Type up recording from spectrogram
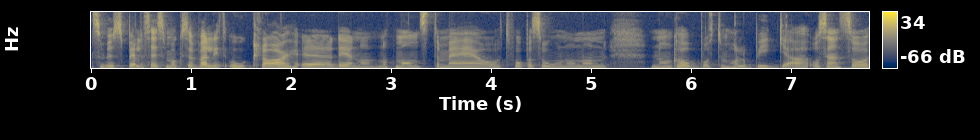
som utspelar sig som också är väldigt oklar. Eh, det är något monster med och två personer och någon, någon robot de håller att bygga. Och sen så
